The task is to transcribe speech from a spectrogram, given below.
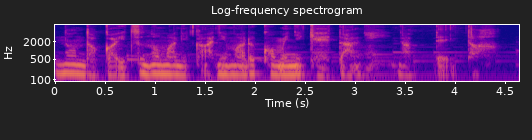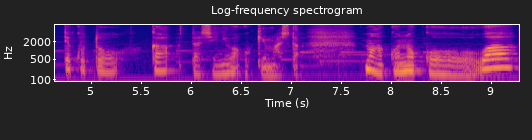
なんだかいつの間にかアニマルコミュニケーターになっていたってことが私には起きました。まあこの子は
